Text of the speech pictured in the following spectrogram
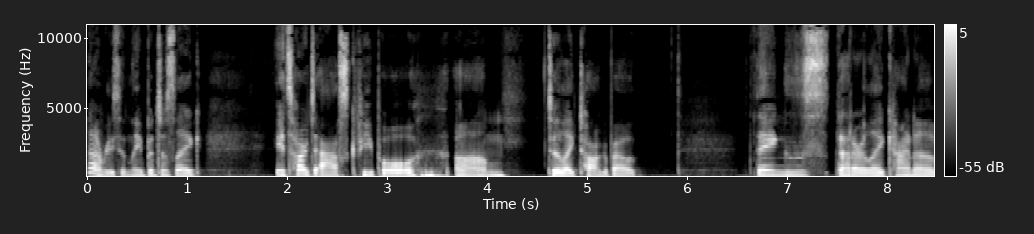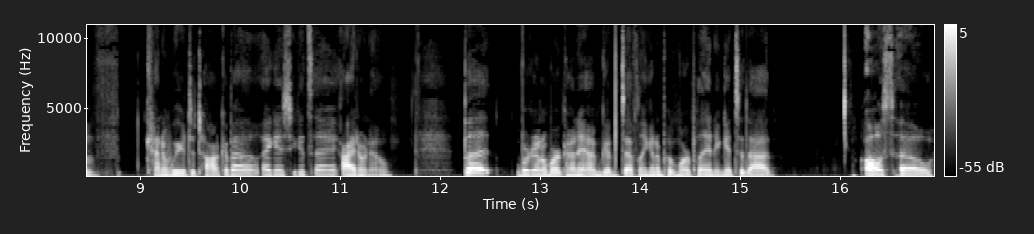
not recently, but just like it's hard to ask people um to like talk about things that are like kind of kind of weird to talk about, I guess you could say. I don't know. But we're going to work on it. I'm going to definitely going to put more planning into that. Also,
